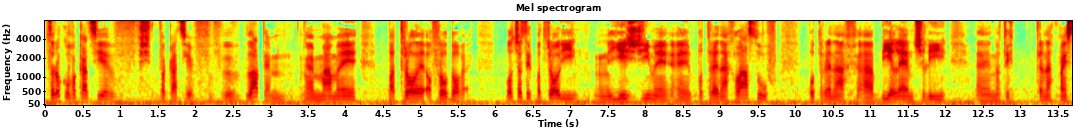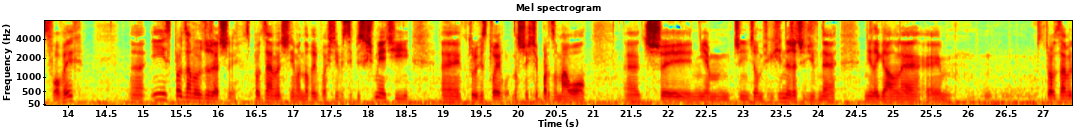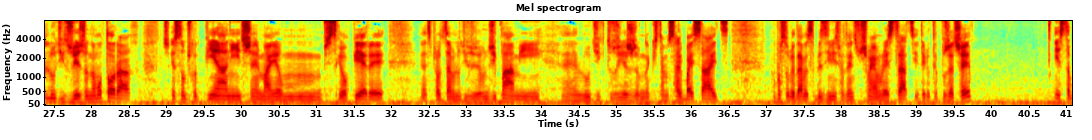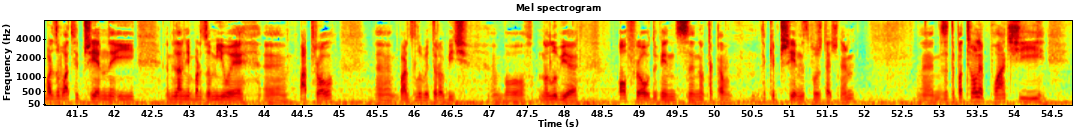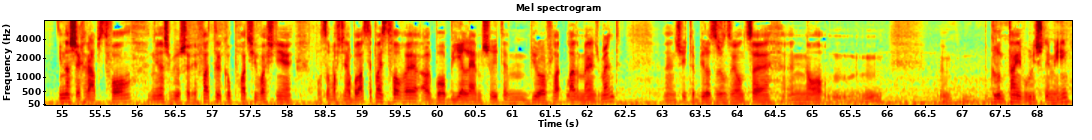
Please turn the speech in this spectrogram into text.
co roku wakacje, w, wakacje w, w, latem e, mamy patrole offroadowe. Podczas tych patroli jeździmy po terenach lasów, po terenach BLM, czyli no, tych terenach państwowych i sprawdzamy różne rzeczy. Sprawdzamy, czy nie ma nowych właśnie wysypisk śmieci, których jest tutaj na szczęście bardzo mało. E, czy nie, czy nie dzieją jakieś inne rzeczy dziwne, nielegalne. Sprawdzamy ludzi, którzy jeżdżą na motorach, czy nie są na przykład pijani, czy mają wszystkie papiery. E, sprawdzamy ludzi, którzy jeżdżą jeepami, e, ludzi, którzy jeżdżą na jakieś tam side-by-sides. Po prostu gadamy sobie z nimi, sprawdzając, czy mają rejestrację i tego typu rzeczy. Jest to bardzo łatwy, przyjemny i dla mnie bardzo miły patrol. Bardzo lubię to robić, bo no, lubię off-road, więc no, taka, takie przyjemne z pożytecznym. E, za te patrole płaci nie nasze hrabstwo, nie nasze biuro szeryfa, tylko płaci właśnie, co właśnie albo lasy państwowe, albo BLM, czyli ten Bureau of Land Management, e, czyli to biuro zarządzające no, mm, gruntami publicznymi.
